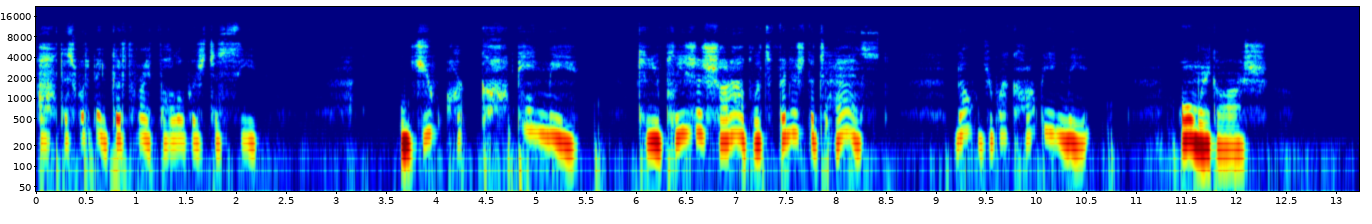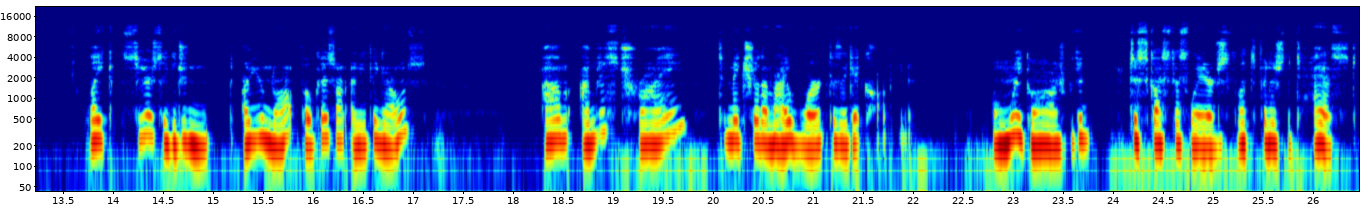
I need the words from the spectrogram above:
Ah, this would have been good for my followers to see. You are copying me. Can you please just shut up? Let's finish the test. No, you are copying me. Oh my gosh. Like, seriously, did you, are you not focused on anything else? Um, I'm just trying to make sure that my work doesn't get copied. Oh my gosh, we can discuss this later. Just let's finish the test.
